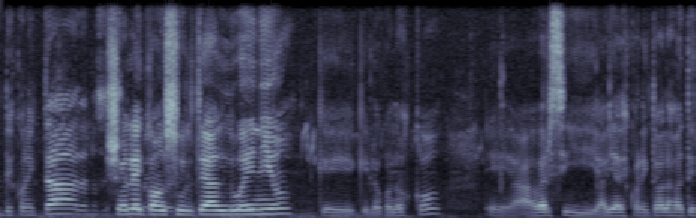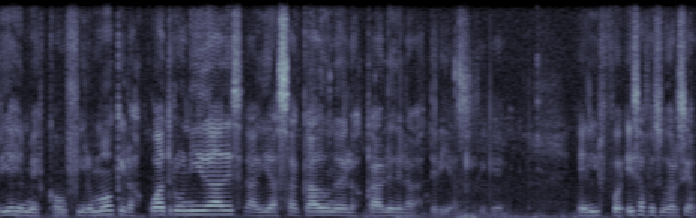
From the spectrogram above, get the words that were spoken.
desconectadas. No sé Yo le consulté al dueño, que, que lo conozco, eh, a ver si había desconectado las baterías y él me confirmó que las cuatro unidades había sacado uno de los cables de las baterías. Así que él fue, esa fue su versión.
